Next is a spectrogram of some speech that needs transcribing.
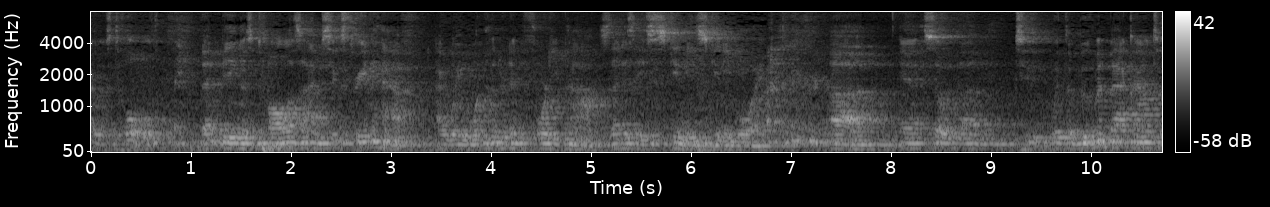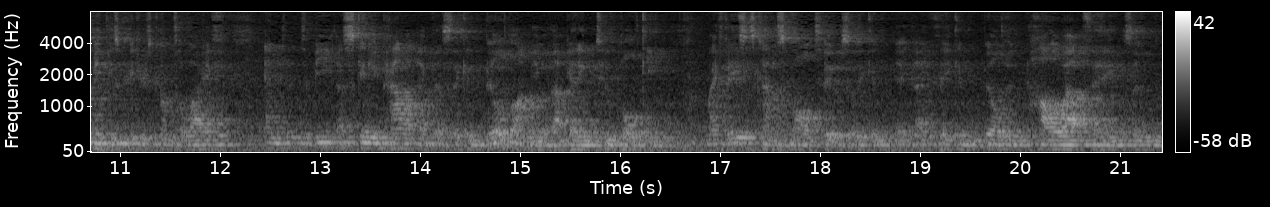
I was told that being as tall as I'm six three and a half, I weigh 140 pounds. That is a skinny, skinny boy. Uh, and so, um, to, with the movement background to make these creatures come to life, and to, to be a skinny palette like this, they can build on me without getting too bulky. My face is kind of small too, so they can they can build and hollow out things and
